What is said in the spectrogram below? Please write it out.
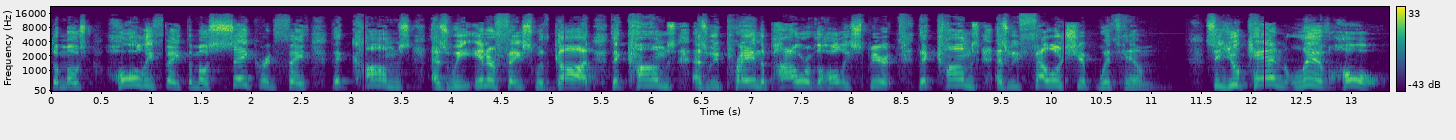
the most holy faith, the most sacred faith that comes as we interface with God, that comes as we pray in the power of the Holy Spirit, that comes as we fellowship with Him. See, you can live whole,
